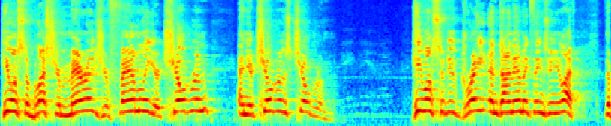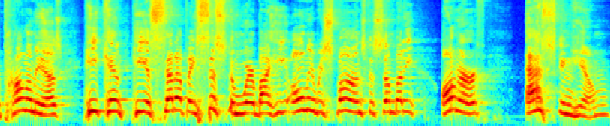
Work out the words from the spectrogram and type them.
He wants to bless your marriage, your family, your children, and your children's children. He wants to do great and dynamic things in your life. The problem is, he can he has set up a system whereby he only responds to somebody on earth asking him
